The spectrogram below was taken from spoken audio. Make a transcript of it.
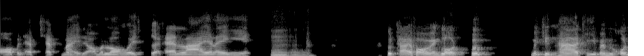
อ๋อเป็นแอปแชทใหม่เดี๋ยวเอามาลองไว้เผื่อแทนไลน์อะไรอย่างงี้อืมอืมสุดท้ายพอแม่งโหลดปุ๊บไม่ถึงห้านาทีไม่มีคน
